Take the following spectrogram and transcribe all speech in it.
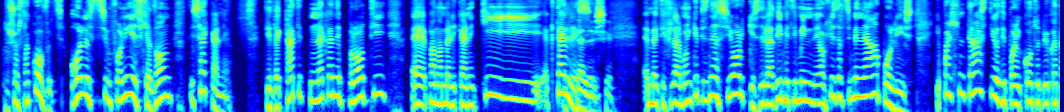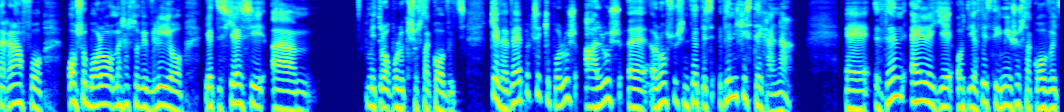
Ο Σωστακόβιτς. Όλες τις συμφωνίες σχεδόν τις έκανε. Τη δεκάτη την έκανε πρώτη ε, παναμερικανική εκτέλεση. Εκτέλεση. Ε, με τη φιλαρμονική της Νέας Υόρκης, δηλαδή με τη ορχήστρα της Μινεάπολης. Υπάρχει ένα τεράστιο διπολικό το οποίο καταγράφω όσο μπορώ μέσα στο βιβλίο για τη σχέση α, Μητρόπουλου και Σωστακόβιτς. Και βέβαια έπαιξε και πολλούς άλλους ε, Ρώσους συνθέτες. Δεν είχε στεγανά. Ε, δεν έλεγε ότι αυτή τη στιγμή ο Σωστακόβιτ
